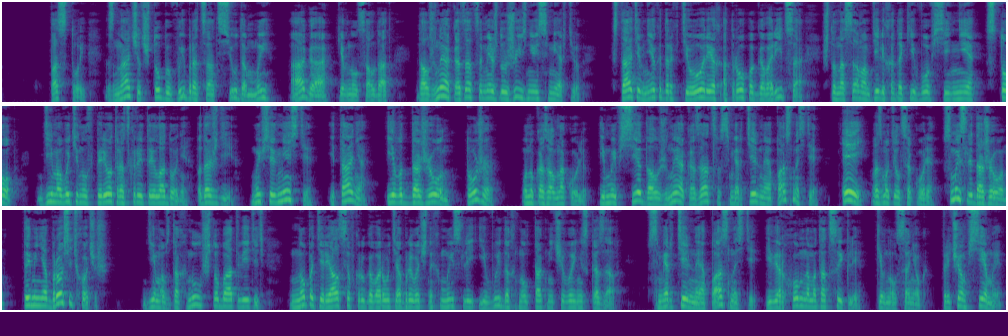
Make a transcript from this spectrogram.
«Постой, значит, чтобы выбраться отсюда, мы...» «Ага», – кивнул солдат, – должны оказаться между жизнью и смертью. Кстати, в некоторых теориях о тропах говорится, что на самом деле ходаки вовсе не «стоп». Дима вытянул вперед раскрытые ладони. «Подожди, мы все вместе? И Таня? И вот даже он тоже?» Он указал на Колю. «И мы все должны оказаться в смертельной опасности?» «Эй!» – возмутился Коля. «В смысле даже он? Ты меня бросить хочешь?» Дима вздохнул, чтобы ответить, но потерялся в круговороте обрывочных мыслей и выдохнул, так ничего и не сказав. «В смертельной опасности и верхом на мотоцикле», – кивнул Санек. «Причем все мы.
